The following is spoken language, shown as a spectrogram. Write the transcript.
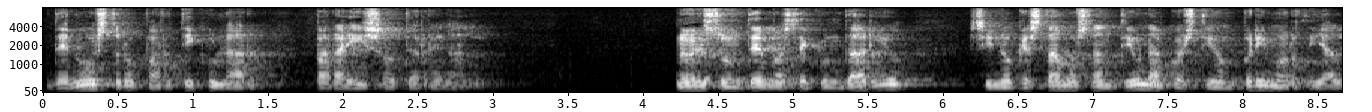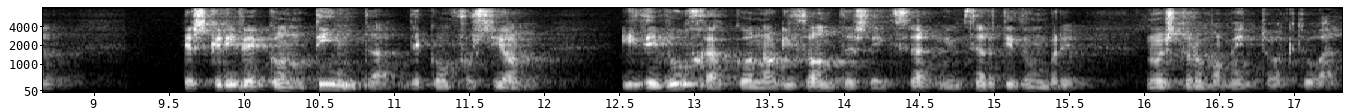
de nuestro particular paraíso terrenal. No es un tema secundario, sino que estamos ante una cuestión primordial que escribe con tinta de confusión y dibuja con horizontes de incertidumbre nuestro momento actual.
